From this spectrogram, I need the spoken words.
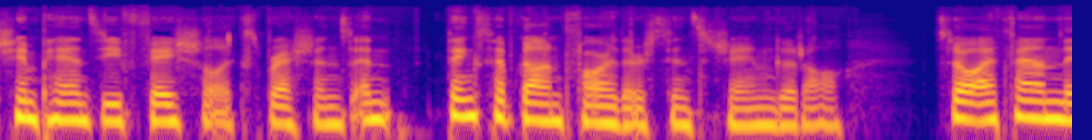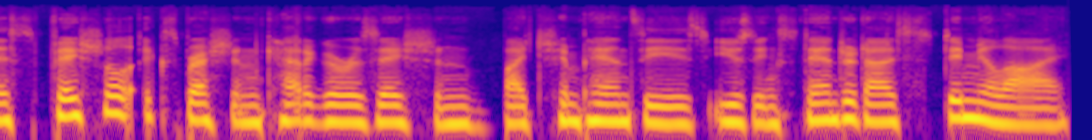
chimpanzee facial expressions. And things have gone farther since Jane Goodall. So I found this facial expression categorization by chimpanzees using standardized stimuli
